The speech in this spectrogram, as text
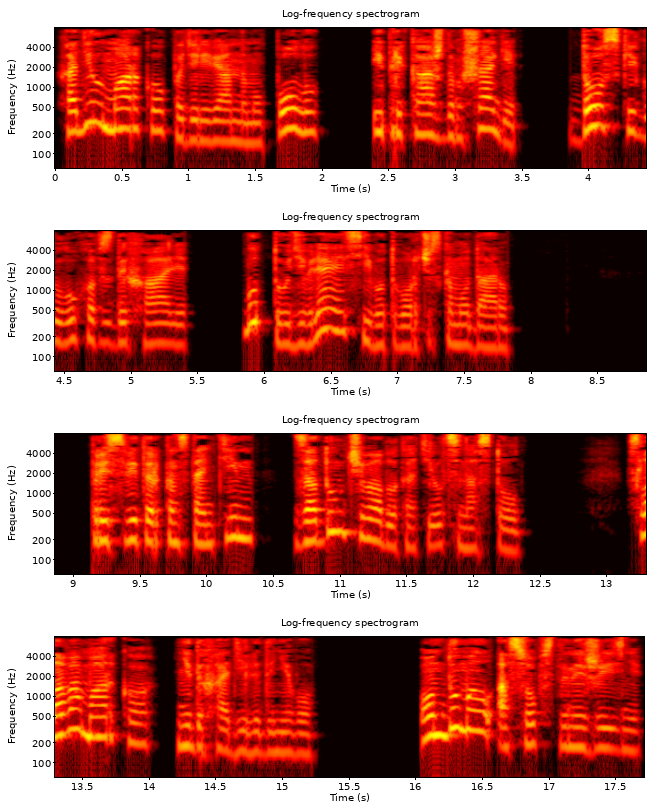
ходил Марко по деревянному полу, и при каждом шаге доски глухо вздыхали, будто удивляясь его творческому дару. Пресвитер Константин задумчиво облокотился на стол. Слова Марко не доходили до него. Он думал о собственной жизни,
